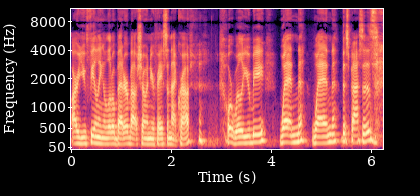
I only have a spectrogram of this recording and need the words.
Are you feeling a little better about showing your face in that crowd? or will you be when when this passes?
